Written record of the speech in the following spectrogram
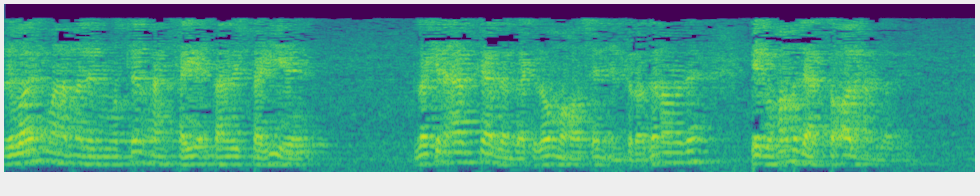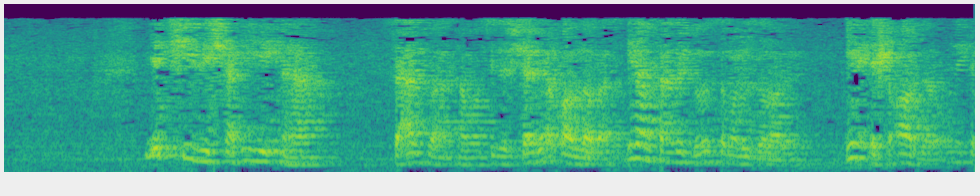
روایت محمد بن مسلم هم صحیح سندش صحیحه. لکن عرض کردن در کتاب محاسن انفرادن آمده. ابهام در سوال هم داره یک چیزی شبیه این هم سعد و تماسیل شبیه قالاب است این هم سندش درست مال زراره. این اشعار داره. اونی که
